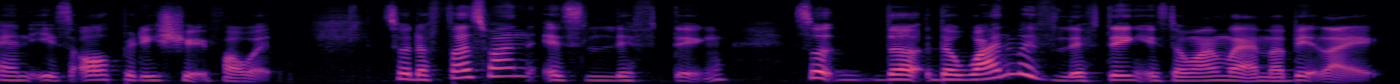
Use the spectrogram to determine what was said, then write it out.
and it's all pretty straightforward. So the first one is lifting. So the the one with lifting is the one where I'm a bit like,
